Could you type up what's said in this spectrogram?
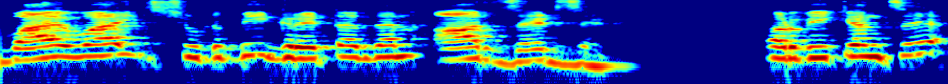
YY should be greater than RZZ. Or we can say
